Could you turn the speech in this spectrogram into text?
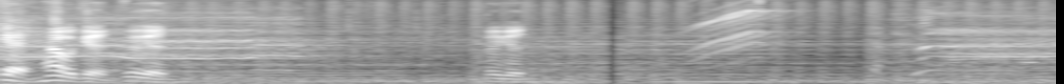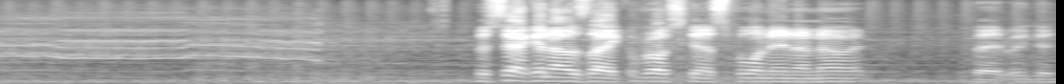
Okay, now we're good, we're good. We're good. For a second I was like, Rock's gonna spawn in, I know it. But we're good.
